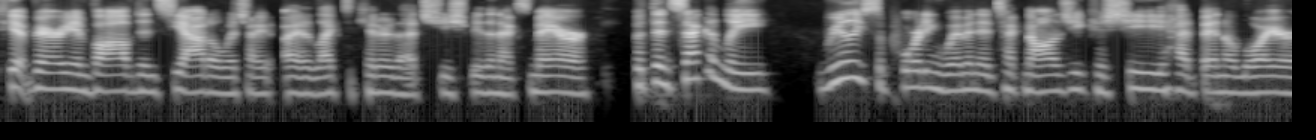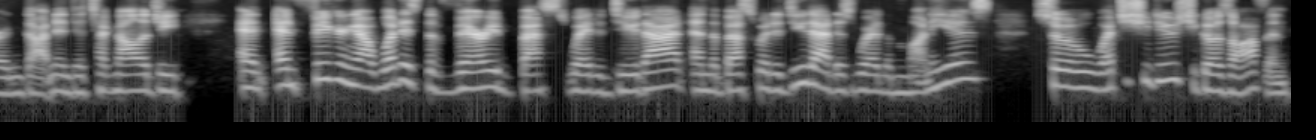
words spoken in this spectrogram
to get very involved in Seattle, which I I like to kid her that she should be the next mayor. But then secondly, really supporting women in technology because she had been a lawyer and gotten into technology and and figuring out what is the very best way to do that. And the best way to do that is where the money is. So what does she do? She goes off and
